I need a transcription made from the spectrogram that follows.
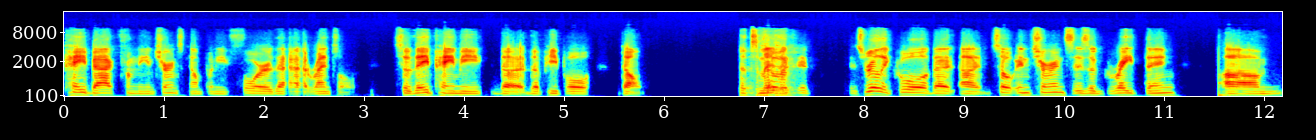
paid back from the insurance company for that rental. So they pay me the the people don't. That's So amazing. it, it's really cool that uh, so insurance is a great thing. Um,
